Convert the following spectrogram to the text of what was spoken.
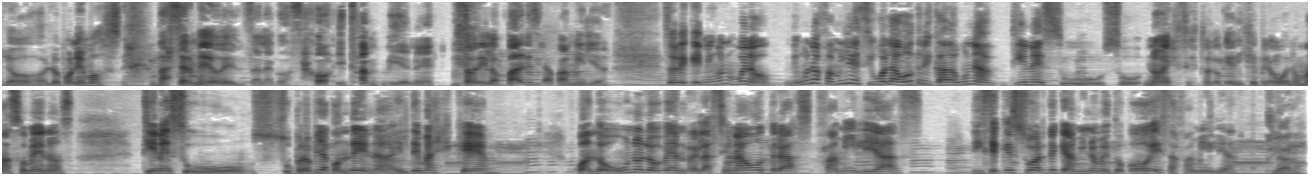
lo, ponemos, va a ser medio densa la cosa hoy también, ¿eh? Sobre los padres y las familias. Sobre que ningún, bueno, ninguna familia es igual a otra y cada una tiene su, su, no es esto lo que dije, pero bueno, más o menos, tiene su, su propia condena. El tema es que cuando uno lo ve en relación a otras familias, dice qué suerte que a mí no me tocó esa familia. Claro.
